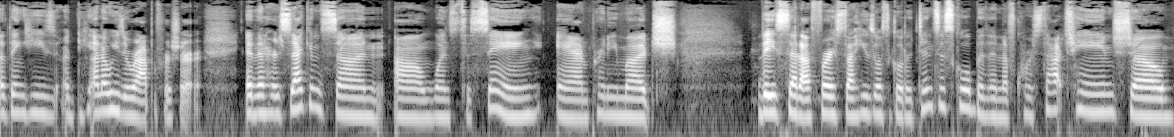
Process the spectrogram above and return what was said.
I think he's I know he's a rapper for sure. And then her second son um, wants to sing, and pretty much they said at first that he was supposed to go to dentist school, but then of course that changed. So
